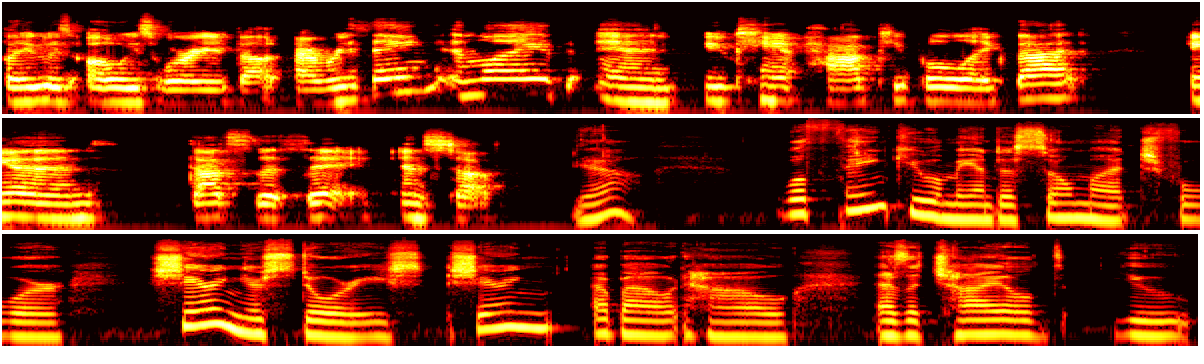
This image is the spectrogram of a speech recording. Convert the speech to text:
but he was always worried about everything in life and you can't have people like that and that's the thing and stuff Yeah. Well, thank you, Amanda, so much for sharing your story, sharing about how, as a child, you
